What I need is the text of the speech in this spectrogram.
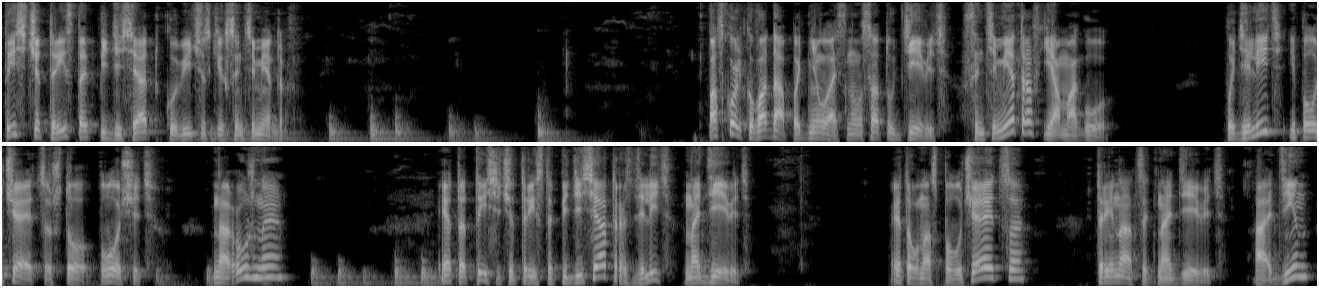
1350 кубических сантиметров. Поскольку вода поднялась на высоту 9 сантиметров, я могу поделить, и получается, что площадь наружная это 1350 разделить на 9. Это у нас получается 13 на 9 1,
